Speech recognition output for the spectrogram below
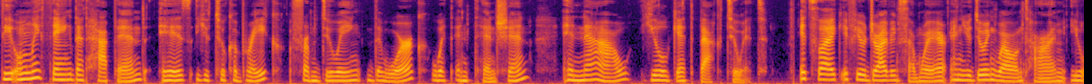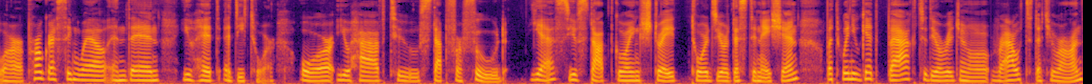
The only thing that happened is you took a break from doing the work with intention, and now you'll get back to it. It's like if you're driving somewhere and you're doing well on time, you are progressing well, and then you hit a detour or you have to stop for food. Yes, you've stopped going straight towards your destination, but when you get back to the original route that you're on,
